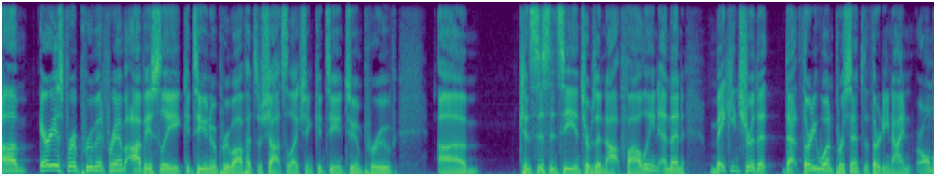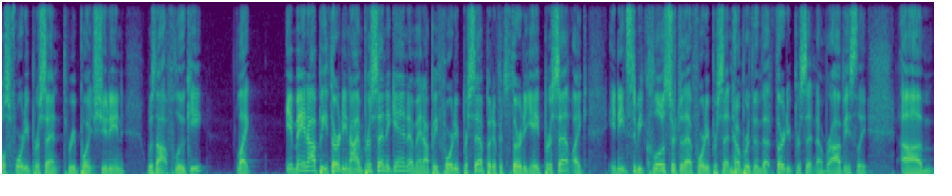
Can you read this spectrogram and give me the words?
Um, areas for improvement for him, obviously, continue to improve offensive shot selection, continue to improve um, consistency in terms of not fouling, and then making sure that that 31% to 39 or almost 40% three point shooting was not fluky. Like it may not be 39% again, it may not be 40%, but if it's 38%, like it needs to be closer to that 40% number than that 30% number, obviously. Um,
